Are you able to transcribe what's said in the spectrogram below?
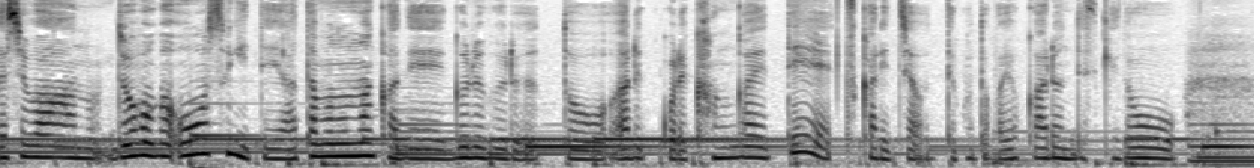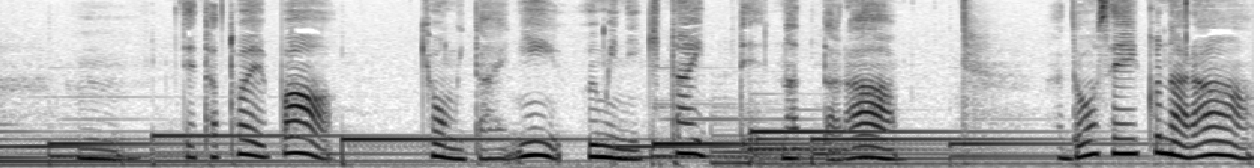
私はあの情報が多すぎて頭の中でぐるぐるとあれこれ考えて疲れちゃうってことがよくあるんですけど、うん、で例えば今日みたいに海に行きたいってなったらどうせ行くなら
